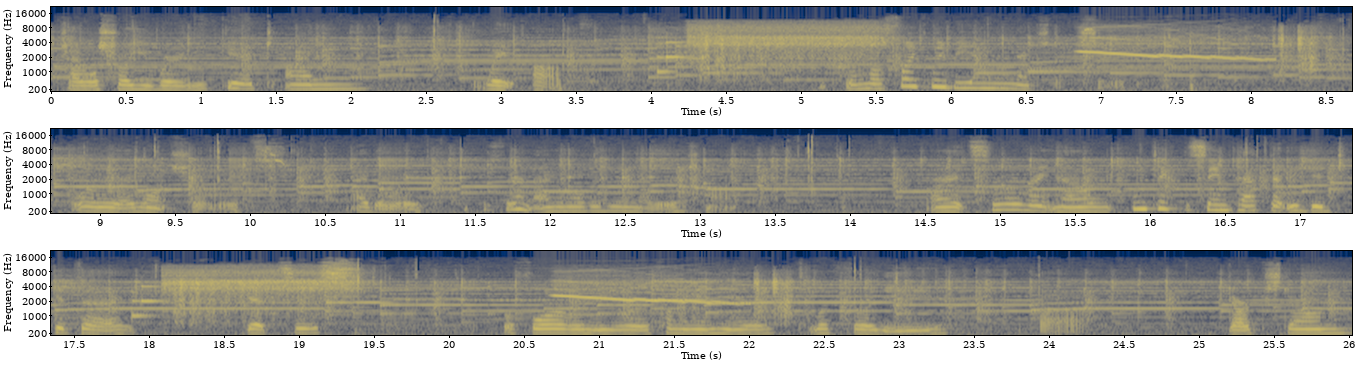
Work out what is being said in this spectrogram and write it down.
which I will show you where you get on the way up. Which will most likely be in the next episode. Or I won't show it. Either way. Is there an item over here? No, there's not. Alright, so right now, we take the same path that we did to get the Ghetsis before when we were coming in here to look for the uh, Darkstone.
